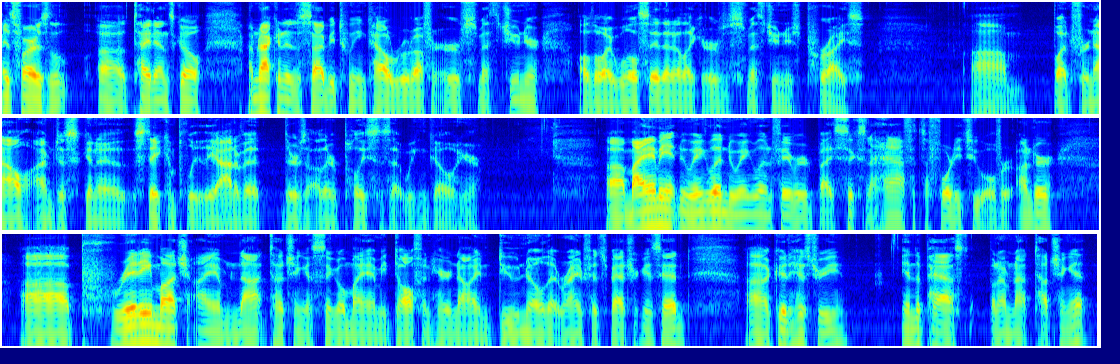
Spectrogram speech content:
as far as the uh, tight ends go, I'm not going to decide between Kyle Rudolph and Irv Smith Jr., although I will say that I like Irv Smith Jr.'s price. Um, but for now, I'm just going to stay completely out of it. There's other places that we can go here. Uh, Miami at New England. New England favored by six and a half. It's a 42 over under. Uh, pretty much, I am not touching a single Miami Dolphin here. Now, I do know that Ryan Fitzpatrick has had uh, good history in the past, but I'm not touching it.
